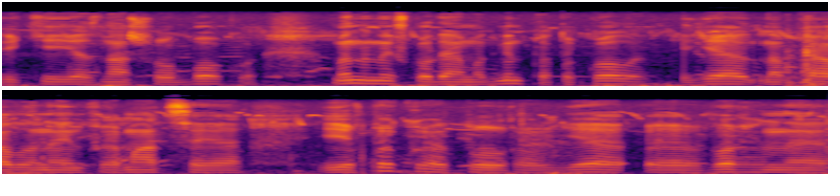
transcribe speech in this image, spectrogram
які є з нашого боку. Ми на них складаємо адмінпротоколи. Є направлена інформація і в прокуратуру, є е, в органи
